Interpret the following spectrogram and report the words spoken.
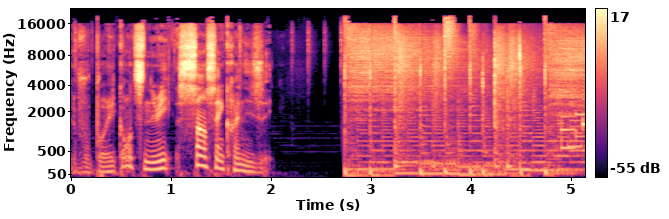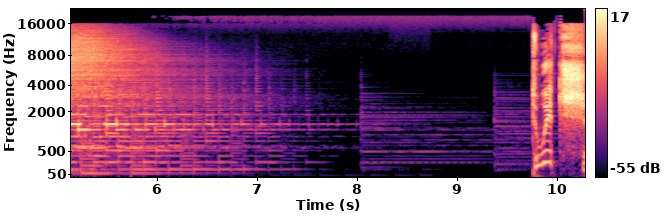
vous pourrez continuer sans synchroniser. Twitch,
